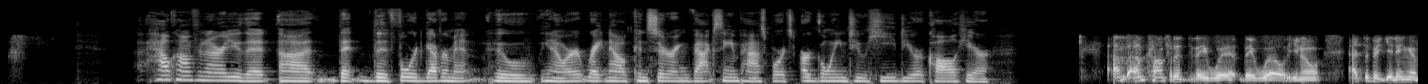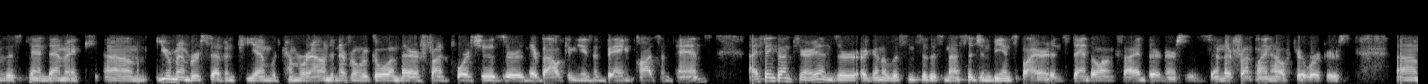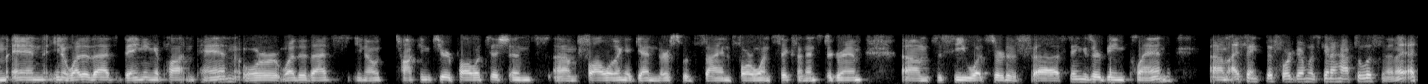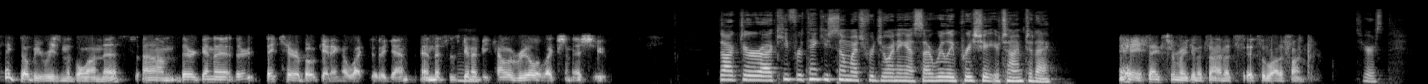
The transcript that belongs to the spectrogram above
How confident are you that uh, that the Ford government, who you know are right now considering vaccine passports, are going to heed your call here? I'm, I'm confident they will. They will. You know, at the beginning of this pandemic, um, you remember 7 p.m. would come around and everyone would go on their front porches or in their balconies and bang pots and pans. I think Ontarians are, are going to listen to this message and be inspired and stand alongside their nurses and their frontline healthcare workers. Um, and you know, whether that's banging a pot and pan or whether that's you know talking to your politicians, um, following again Nurse with Sign 416 on Instagram um, to see what sort of uh, things are being planned. Um, I think the Ford government's going to have to listen, and I, I, think they'll be reasonable on this. Um, they're going to they care about getting elected again, and this is mm-hmm. going to become a real election issue. Dr. Uh, Kiefer, thank you so much for joining us. I really appreciate your time today. Hey, thanks for making the time. It's it's a lot of fun. Cheers.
